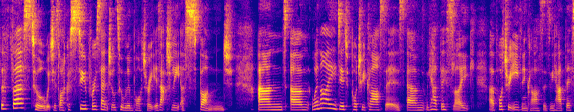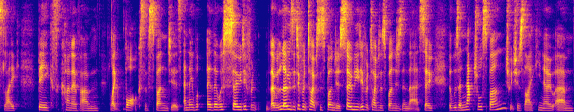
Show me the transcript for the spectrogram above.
the first tool, which is like a super essential tool in pottery, is actually a sponge. And um, when I did pottery classes, um, we had this like uh, pottery evening classes. We had this like big kind of um, like box of sponges, and they were uh, there were so different. There were loads of different types of sponges, so many different types of sponges in there. So there was a natural sponge, which was like you know um,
